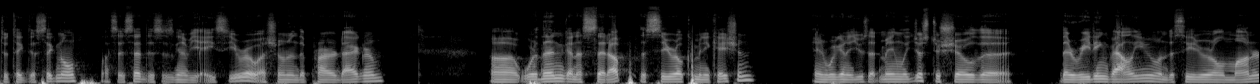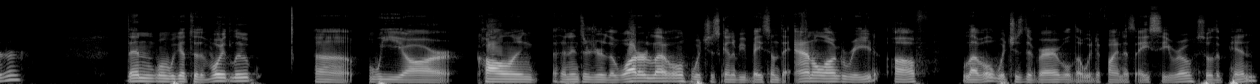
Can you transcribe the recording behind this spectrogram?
to take the signal. As I said, this is going to be A0 as shown in the prior diagram. Uh, we're then going to set up the serial communication and we're going to use that mainly just to show the the reading value on the serial monitor. Then when we get to the void loop, uh, we are calling as an integer the water level, which is going to be based on the analog read of level, which is the variable that we define as A0, so the pin.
